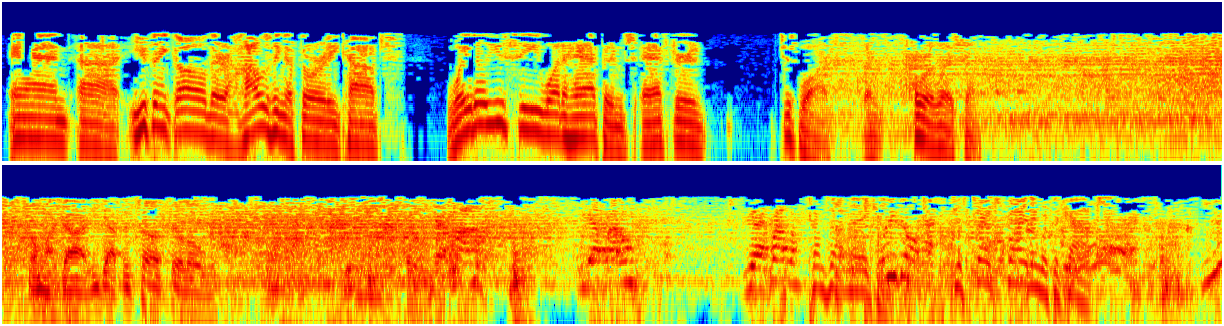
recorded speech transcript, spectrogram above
And uh you think, oh, they're housing authority cops. Wait till you see what happens after. Just watch or, or listen. Oh my God, he got the tub fill over. You got a problem? You got a problem? Comes out naked. What are you doing? Just starts fighting with the cops. You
